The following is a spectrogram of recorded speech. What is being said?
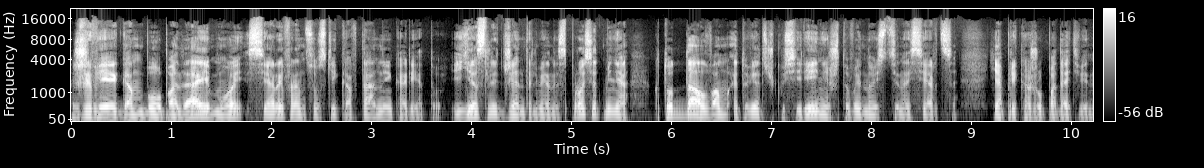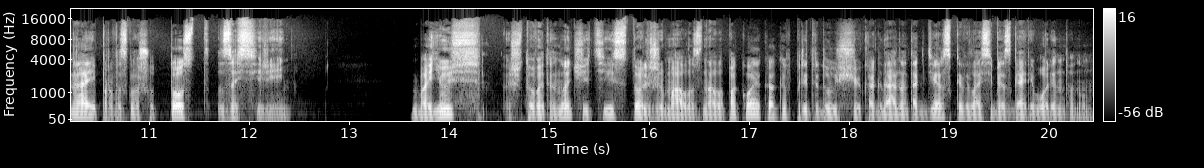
Живее гамбо подай мой серый французский кафтан и карету. И если джентльмены спросят меня, кто дал вам эту веточку сирени, что вы носите на сердце, я прикажу подать вина и провозглашу тост за сирень. Боюсь, что в эту ночь идти столь же мало знала покоя, как и в предыдущую, когда она так дерзко вела себя с Гарри Уоррентоном.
